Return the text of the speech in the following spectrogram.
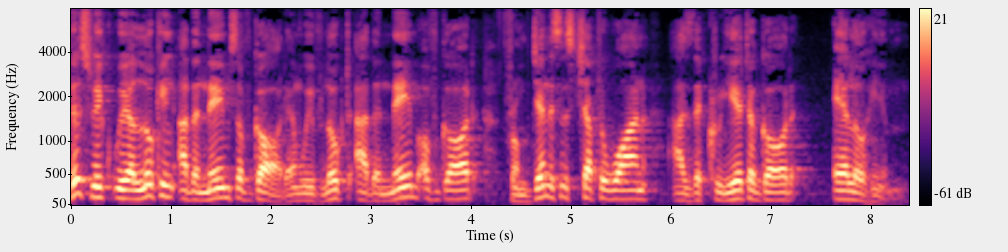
This week we are looking at the names of God, and we've looked at the name of God from Genesis chapter 1 as the Creator God Elohim.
